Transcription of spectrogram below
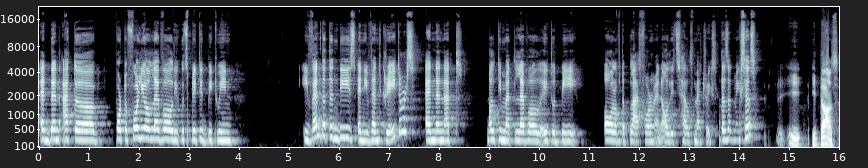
And then at the portfolio level, you could split it between event attendees and event creators. And then at ultimate level, it would be all of the platform and all its health metrics. Does that make sense? It, it does.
